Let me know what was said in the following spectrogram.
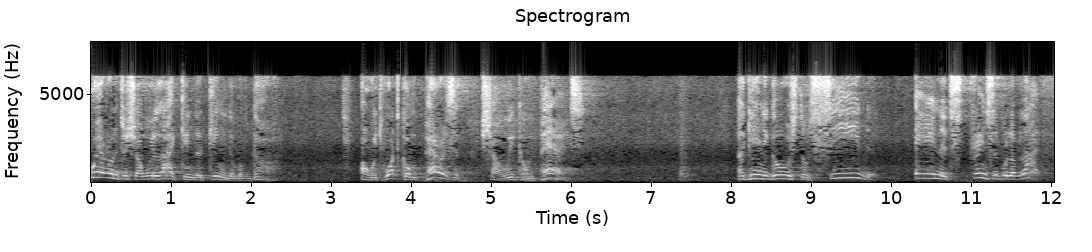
Whereunto shall we liken the kingdom of God? Or with what comparison shall we compare it? Again, it goes to seed and its principle of life.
